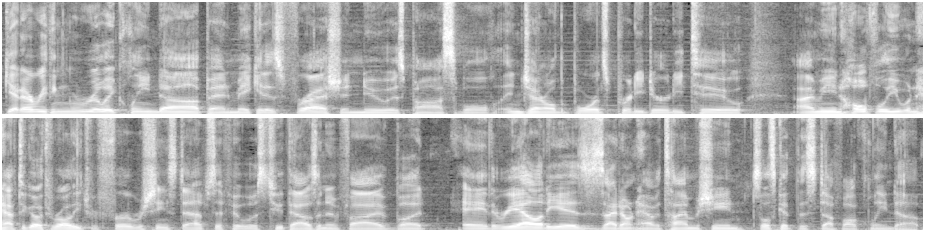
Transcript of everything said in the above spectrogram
get everything really cleaned up and make it as fresh and new as possible. In general, the board's pretty dirty too. I mean, hopefully you wouldn't have to go through all these refurbishing steps if it was 2005, but hey, the reality is, is I don't have a time machine, so let's get this stuff all cleaned up.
